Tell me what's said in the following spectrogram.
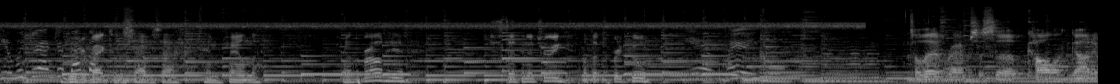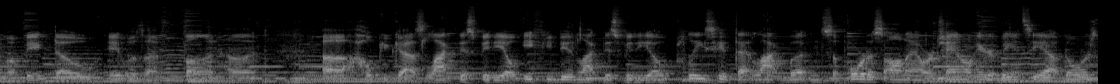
Yeah, we dragged her Brought back, her back up. to the side by side and found the Another broadhead. Stuck in a tree. I thought that was pretty cool. Yeah, very cool. So that wraps us up. Collin got him a big doe. It was a fun hunt. Uh, I hope you guys liked this video. If you did like this video, please hit that like button. Support us on our channel here at B&C Outdoors.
